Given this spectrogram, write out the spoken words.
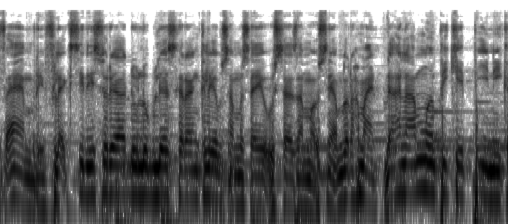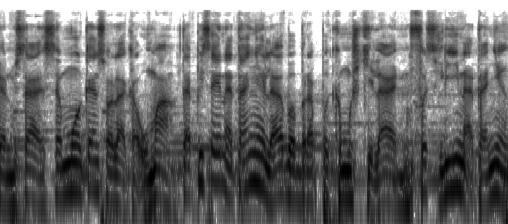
FM Refleksi di Suria dulu bila sekarang clear bersama saya Ustaz Ahmad Usni Abdul Rahman. Dah lama PKP ni kan Ustaz? Semua kan solat kat rumah. Tapi saya nak tanyalah beberapa kemusykilan Firstly nak tanya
